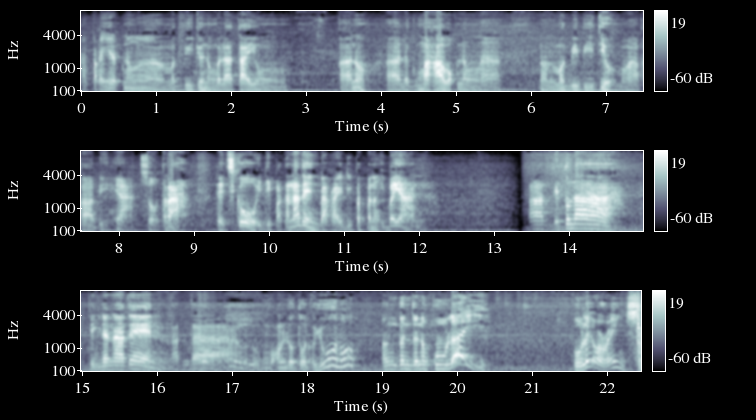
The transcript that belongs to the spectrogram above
Napakahirap ng ah, mag-video nang wala tayong ano, uh, nagmahawak ng ah, ng magbi-video mga kabi. Yan. So tara, let's go. Ilipat na natin. Baka ilipat pa ng iba yan. At ito na. Tignan natin. At uh, mukhang luto. Oh, yun oh. Ang ganda ng kulay. Kulay orange.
